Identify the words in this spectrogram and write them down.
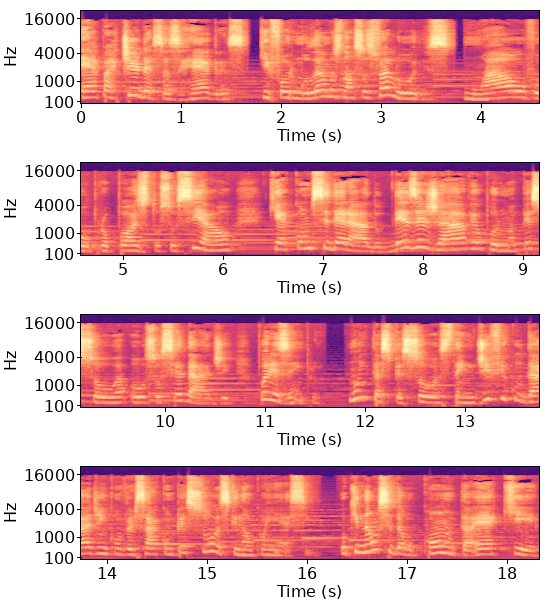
É a partir dessas regras que formulamos nossos valores, um alvo ou propósito social que é considerado desejável por uma pessoa ou sociedade. Por exemplo, Muitas pessoas têm dificuldade em conversar com pessoas que não conhecem. O que não se dão conta é que,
